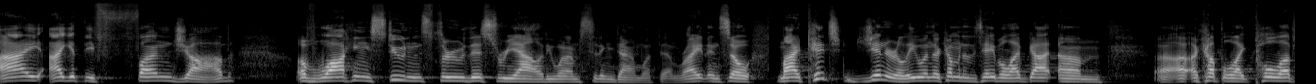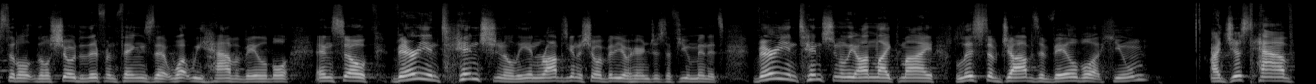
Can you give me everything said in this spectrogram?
I, I get the fun job of walking students through this reality when I'm sitting down with them, right? And so my pitch generally, when they're coming to the table, I've got um, uh, a couple like pull-ups that'll, that'll show the different things that what we have available and so very intentionally and rob's going to show a video here in just a few minutes very intentionally on like my list of jobs available at hume i just have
